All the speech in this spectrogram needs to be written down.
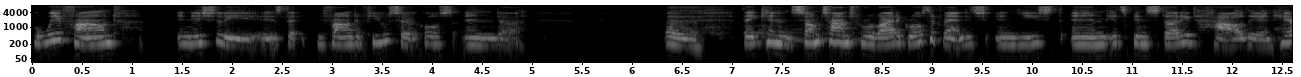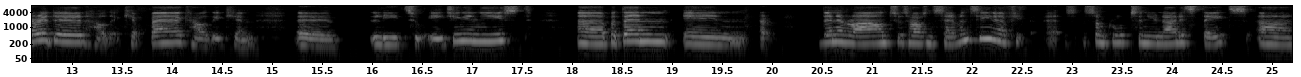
what we found initially is that we found a few circles, and uh, uh, they can sometimes provide a growth advantage in yeast and it's been studied how they're inherited how they're kept back how they can uh, lead to aging in yeast. Uh, but then in then around 2017 few, uh, some groups in the united states uh,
